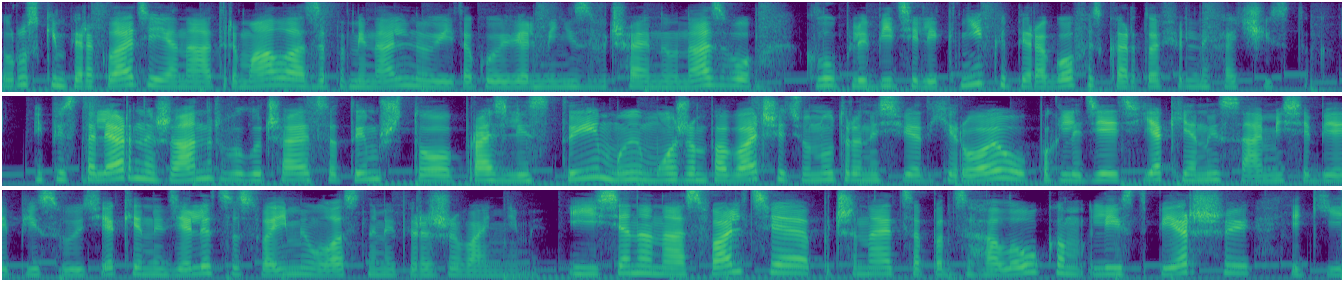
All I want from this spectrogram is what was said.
у рускім перакладзе яна атрымала запамінальную і такую вельмі незвычайную назву клуб любителей кніг і перагов з картофельных ачыстак эпісталярны жанр вылучаецца тым што праз лісты мы можемм пабачыць унутраны свет герояў паглядзець як яны самі сябе апісваюць як яны дзеляцца сваімі ўласнымі перажываннямі і сена на асфальце пачынаецца под загалоўкам ліст першы які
